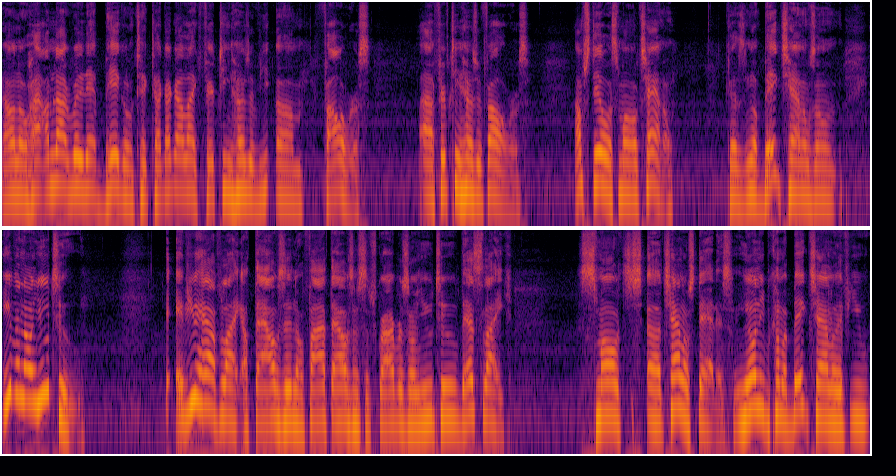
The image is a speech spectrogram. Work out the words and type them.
I don't know how. I'm not really that big on TikTok. I got like 1,500 um, followers. Uh, 1,500 followers. I'm still a small channel. Because, you know, big channels on, even on YouTube if you have like a thousand or five thousand subscribers on YouTube, that's like small uh, channel status. You only become a big channel if you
